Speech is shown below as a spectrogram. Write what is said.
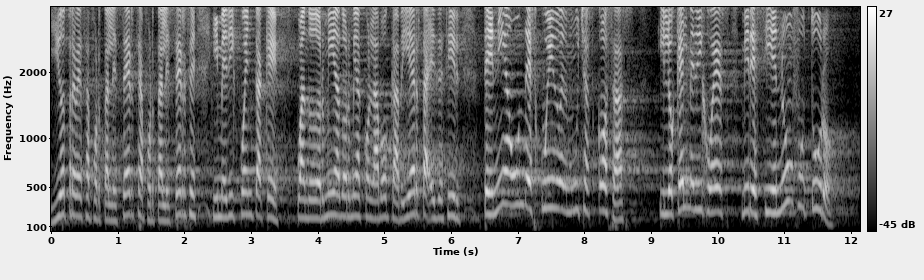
Y otra vez a fortalecerse, a fortalecerse. Y me di cuenta que cuando dormía, dormía con la boca abierta. Es decir, tenía un descuido en muchas cosas. Y lo que él me dijo es, mire, si en un futuro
